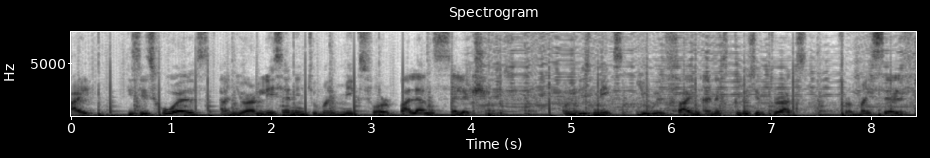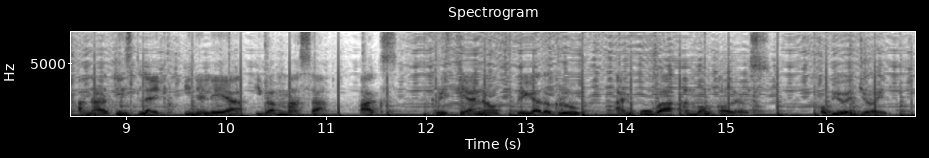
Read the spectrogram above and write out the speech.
Hi, this is Who Else, and you are listening to my mix for Balance Selections. On this mix, you will find an exclusive tracks from myself and artists like Inelea, Ivan Massa, Pax, Cristiano, Brigado Crew, and Uva, among others. Hope you enjoy it.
